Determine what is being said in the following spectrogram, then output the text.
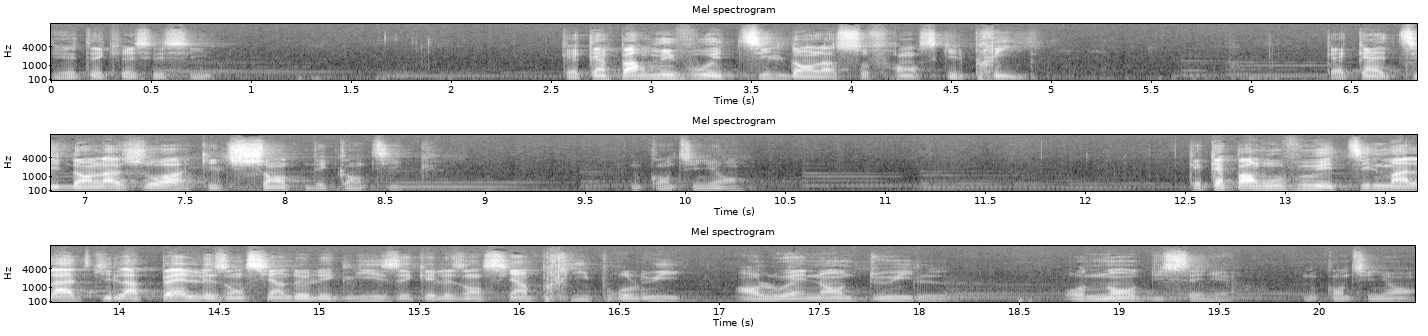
Il est écrit ceci. Quelqu'un parmi vous est-il dans la souffrance qu'il prie? Quelqu'un est-il dans la joie qu'il chante des cantiques? Nous continuons. Quelqu'un parmi vous est-il malade qu'il appelle les anciens de l'Église et que les anciens prient pour lui en louant d'huile au nom du Seigneur Nous continuons.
